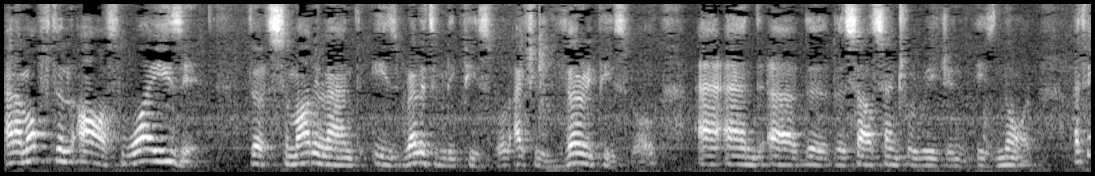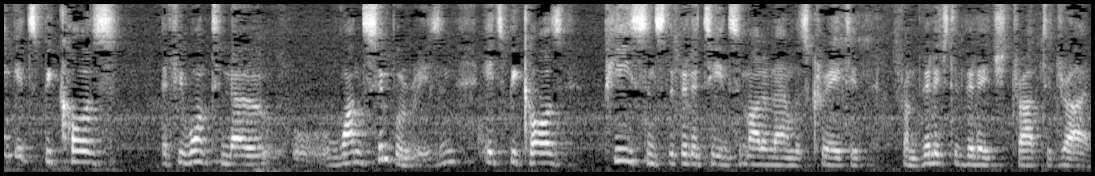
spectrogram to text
And I'm often asked, why is it that Somaliland is relatively peaceful, actually very peaceful, and uh, the, the south central region is not? I think it's because, if you want to know one simple reason, it's because peace and stability in Somaliland was created from village to village, tribe to tribe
